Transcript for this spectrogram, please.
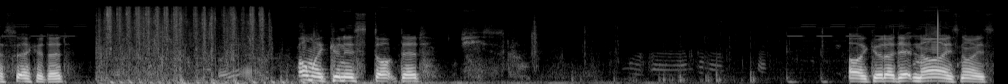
Echo dead. Oh my goodness, Doc dead. Jesus Christ. Oh, good, I did. Nice, nice.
